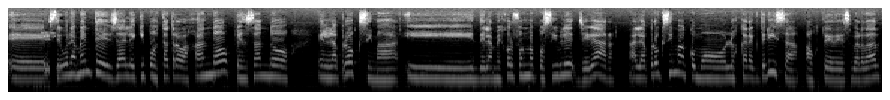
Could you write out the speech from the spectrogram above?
Eh, seguramente ya el equipo está trabajando pensando en la próxima y de la mejor forma posible llegar a la próxima como los caracteriza a ustedes, ¿verdad?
